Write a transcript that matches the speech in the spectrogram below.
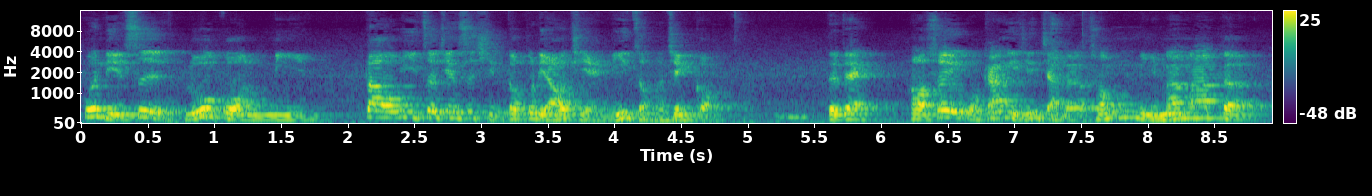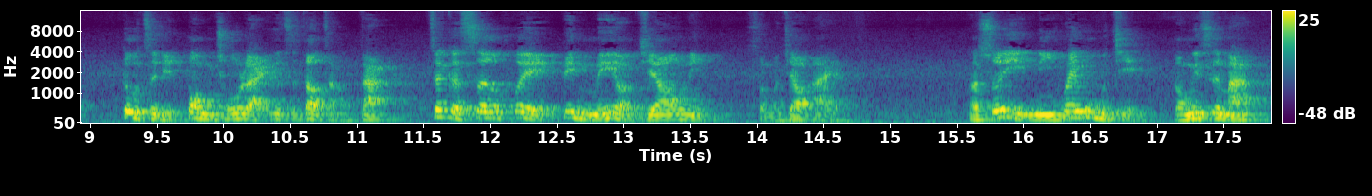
问题是，如果你道义这件事情都不了解，你怎么建构？对不对？好，所以我刚刚已经讲了，从你妈妈的肚子里蹦出来，一直到长大，这个社会并没有教你什么叫爱啊，所以你会误解，懂意思吗？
